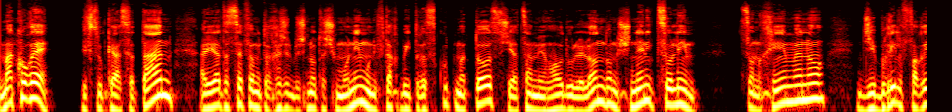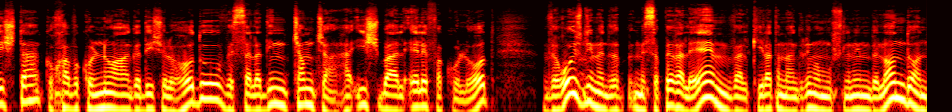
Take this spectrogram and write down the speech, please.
מה קורה? בפסוקי השטן. עלילת הספר מתרחשת בשנות ה-80, הוא נפתח בהתרסקות מטוס שיצא מהודו ללונדון, שני ניצולים צונחים ממנו, ג'יבריל פרישטה, כוכב הקולנוע האגדי של הודו, וסלדין צ'מצ'ה, האיש בעל אלף הקולות. ורושדי מספר עליהם ועל קהילת המהגרים המוסלמים בלונדון,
